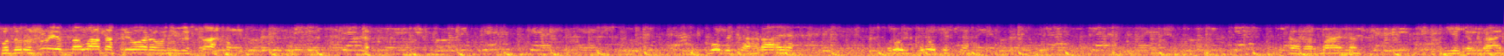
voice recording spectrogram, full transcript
Подорожуємо на Лада Пріора Універсал. Музика грає, руль крутиться. Все нормально. Їдемо далі.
